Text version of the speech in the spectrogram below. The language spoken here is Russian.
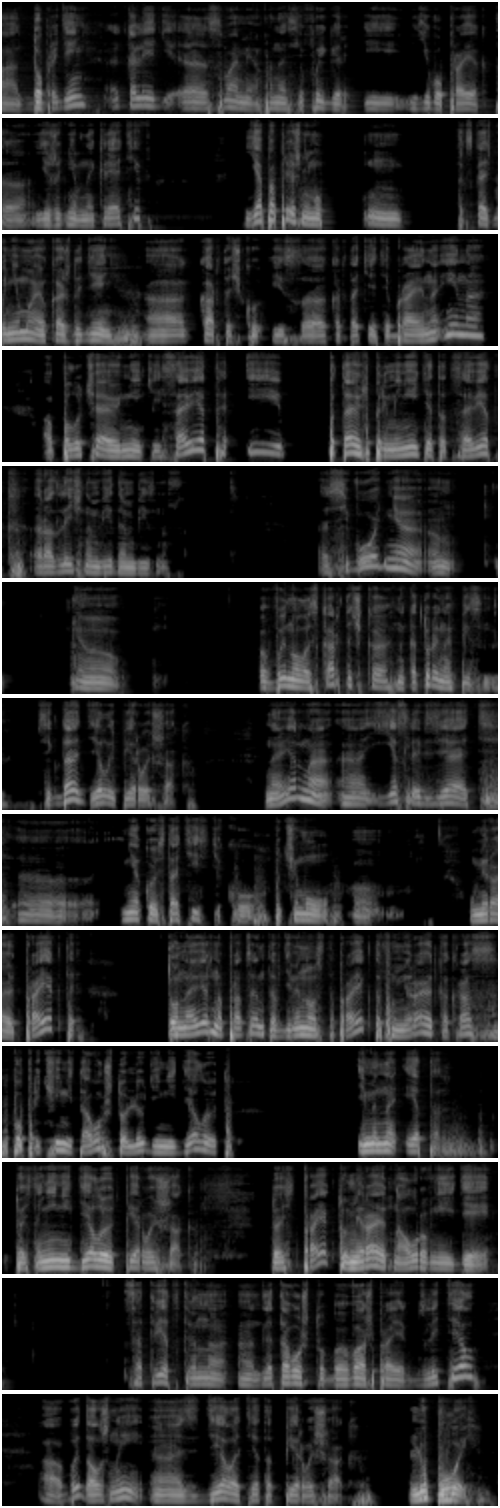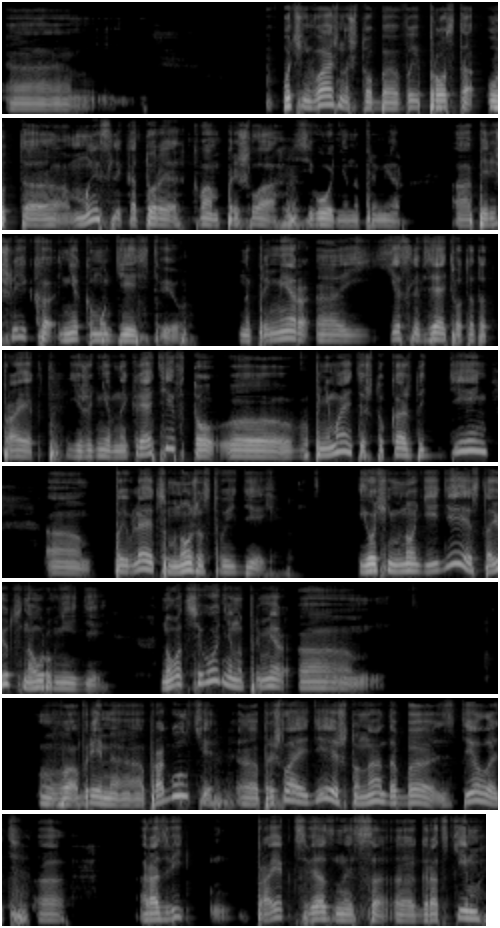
А, добрый день, э, коллеги. Э, с вами Афанасьев Игорь и его проект э, «Ежедневный креатив». Я по-прежнему, так сказать, вынимаю каждый день карточку из картотеки Брайана Ина, получаю некий совет и пытаюсь применить этот совет к различным видам бизнеса. Сегодня вынулась карточка, на которой написано всегда делай первый шаг. Наверное, э, если взять э, некую статистику, почему э, умирают проекты, то, наверное, процентов 90 проектов умирают как раз по причине того, что люди не делают именно это. То есть они не делают первый шаг. То есть проекты умирают на уровне идеи. Соответственно, для того, чтобы ваш проект взлетел – а, вы должны э, сделать этот первый шаг. Любой. Очень важно, чтобы вы просто от э, мысли, которая к вам пришла сегодня, например, перешли к некому действию. Например, э, если взять вот этот проект «Ежедневный креатив», то вы понимаете, что каждый день появляется множество идей. И очень многие идеи остаются на уровне идей. Но вот сегодня, например, эм, во время прогулки э, пришла идея, что надо бы сделать, э, развить проект, связанный с э, городским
